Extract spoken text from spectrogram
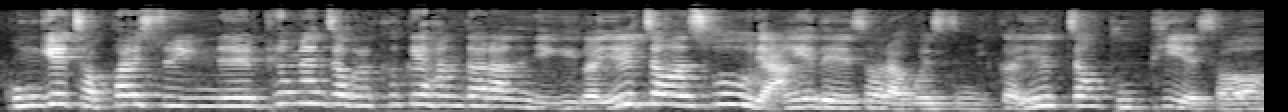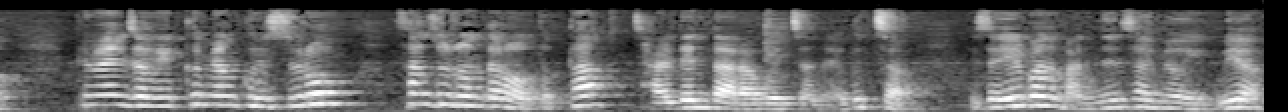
공기에 접할 수 있는 표면적을 크게 한다라는 얘기가 일정한 수량에 대해서라고 했으니까 일정 부피에서 표면적이 크면 클수록 산소 전달은 어떻다? 잘 된다라고 했잖아요. 그쵸? 그래서 1번은 맞는 설명이고요.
